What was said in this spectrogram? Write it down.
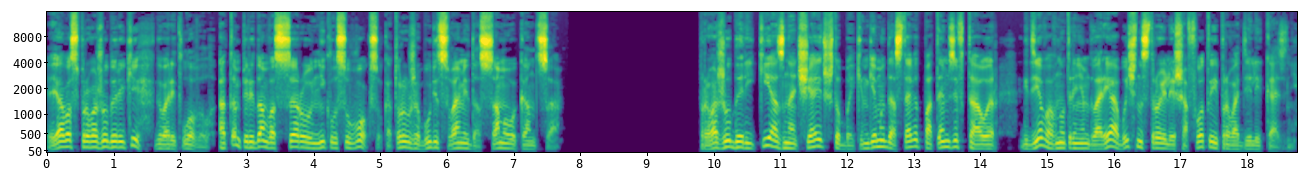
«Я вас провожу до реки», — говорит Ловелл, «а там передам вас сэру Никласу Воксу, который уже будет с вами до самого конца». «Провожу до реки» означает, что Бекингемы доставят по Темзе в Тауэр, где во внутреннем дворе обычно строили шафоты и проводили казни.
